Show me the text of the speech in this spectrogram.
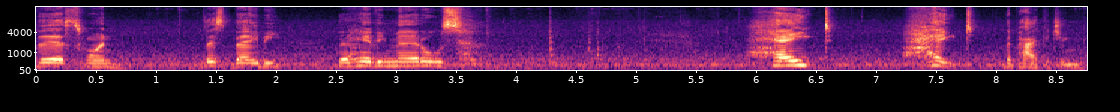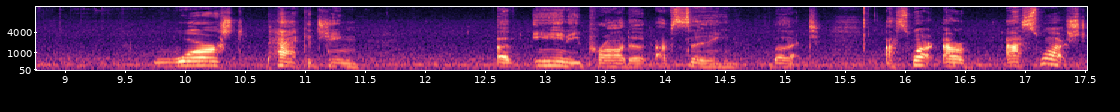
This one, this baby, the heavy metals. Hate, hate the packaging. Worst packaging of any product I've seen, but I swatched, I swatched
